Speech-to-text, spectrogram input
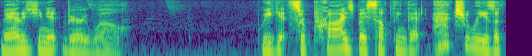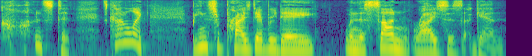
managing it very well we get surprised by something that actually is a constant. It's kind of like being surprised every day when the sun rises again.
